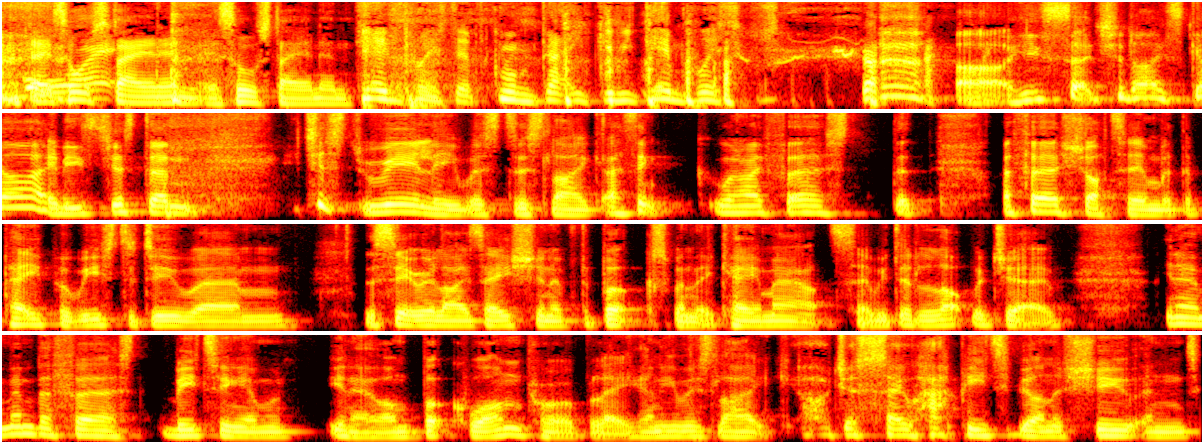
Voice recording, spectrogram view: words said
It's all staying in. It's all staying in. Ten push-ups. Come on, Dave. Give me ten push-ups. Oh, he's such a nice guy, and he's just done. He just really was just like I think when I first that I first shot him with the paper. We used to do um, the serialization of the books when they came out, so we did a lot with Joe. You know, I remember first meeting him, you know, on book one probably, and he was like, "Oh, just so happy to be on the shoot and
